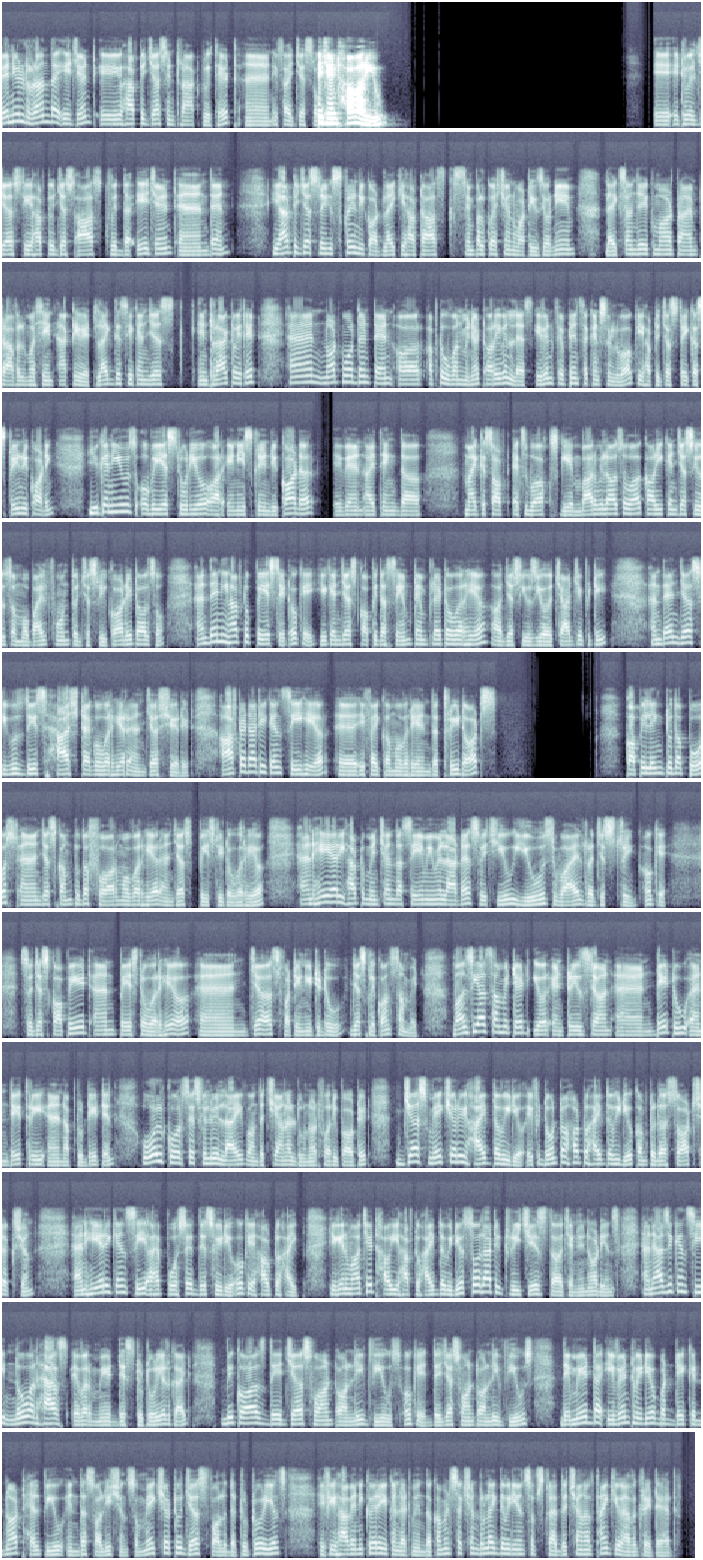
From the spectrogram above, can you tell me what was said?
when you'll run the agent eh, you have to just interact with it. And if I just agent how are you? Eh, it will just you have to just ask with the agent and then you have to just re screen record. Like you have to ask simple question what is your name? Like Sanjay Kumar time travel machine activate. Like this you can just interact with it and not more than 10 or up to 1 minute or even less even 15 seconds will work. You have to just take a screen recording. You can use OBS studio or any screen recorder. Even I think the Microsoft Xbox game bar will also work or you can just use a mobile phone to just record it also. And then you have to paste it. Okay you can just copy the same template over here or just use your chat GPT and then just use this hashtag over here and just share it. After that you can see here uh, if I come over here in the three dots copy link to the post and just come to the form over here and just paste it over here. And here you have to mention the same email address which you used while registering. Okay. So just copy it and paste over here and just what you need to do just click on submit. Once you are submitted your entry is done and day 2 and day 3 and up to day 10 all courses will be live on the channel. Do not worry about it. Just make sure you hype the video. If you don't know how to hype the video come to the short section and here you can see I have posted this video. Okay how to hype. You can watch it how you have to hype the video so that it reaches the genuine audience. And as you can see no one has ever made this tutorial guide because they just want only views. Okay they just want only views. They made the event video but they could not help you in the solution. So make sure to just follow the tutorials. If you have any query you can let me in the comment section do like the video and subscribe the channel. Thank you. Have a great day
